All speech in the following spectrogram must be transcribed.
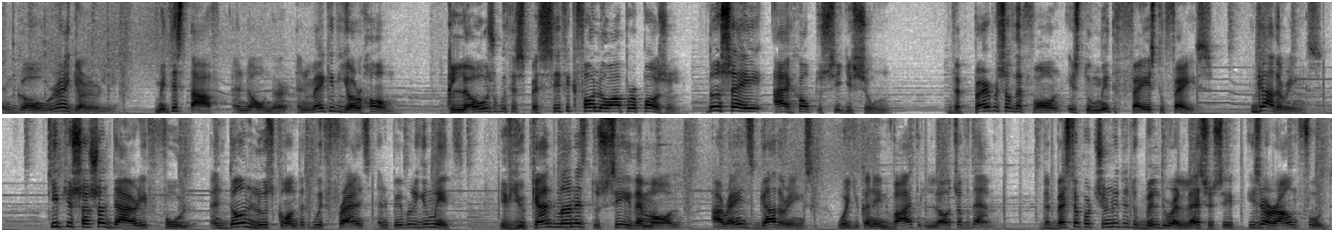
and go regularly. Meet the staff and owner and make it your home. Close with a specific follow-up proposal. Don't say, I hope to see you soon. The purpose of the phone is to meet face to face. Gatherings. Keep your social diary full and don't lose contact with friends and people you meet. If you can't manage to see them all, arrange gatherings where you can invite lots of them. The best opportunity to build a relationship is around food.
